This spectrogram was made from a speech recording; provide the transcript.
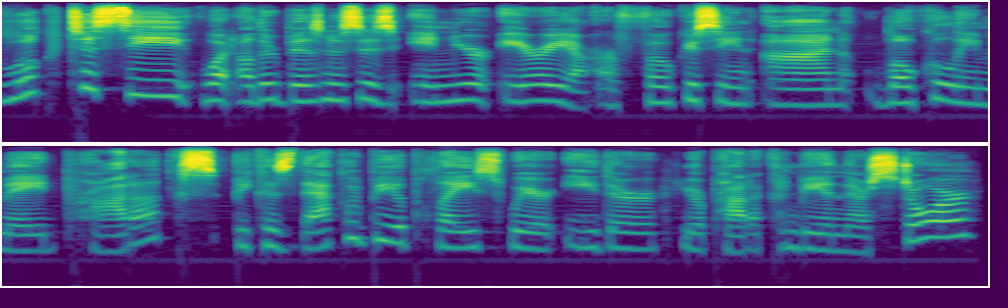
Look to see what other businesses in your area are focusing on locally made products because that could be a place where either your product can be in their store,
